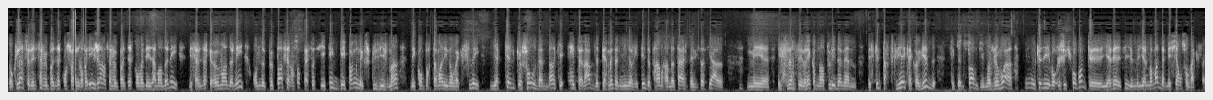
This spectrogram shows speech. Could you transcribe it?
Donc là, ça ne veut pas dire qu'on ne pas les gens, ça ne veut pas dire qu'on va les abandonner, mais ça veut dire qu'à un moment donné, on ne peut pas faire en sorte que la société dépende exclusivement des comportements des non-vaccinés. Il y a quelque chose là-dedans qui est intenable de permettre à une minorité de prendre en otage la vie sociale. Mais euh, et ça, c'est vrai comme dans tous les domaines. Mais ce qui est particulier avec la COVID, c'est qu'il y a une forme, puis moi je le vois, hein, que des, bon, j'ai pu comprendre qu'il y avait, il y a le moment de la méfiance au vaccin.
